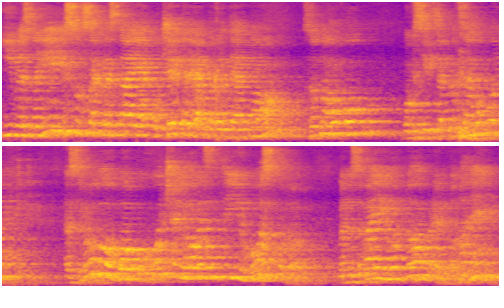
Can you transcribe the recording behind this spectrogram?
і визнає Ісуса Христа як учителя авторитетного з одного боку, бо всі це про це говорять. А з другого боку, хоче його визнати і Господом, бо називає його добрим, благим.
